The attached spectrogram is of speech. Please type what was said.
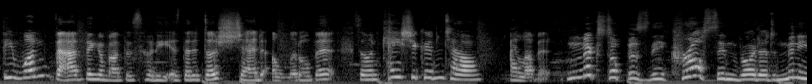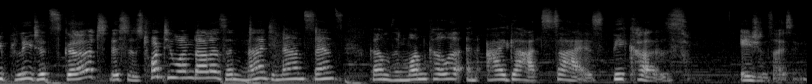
The one bad thing about this hoodie is that it does shed a little bit so in case you couldn't tell I love it. Next up is the cross embroidered mini pleated skirt. This is $21.99. Comes in one color and I got size because Asian sizing.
